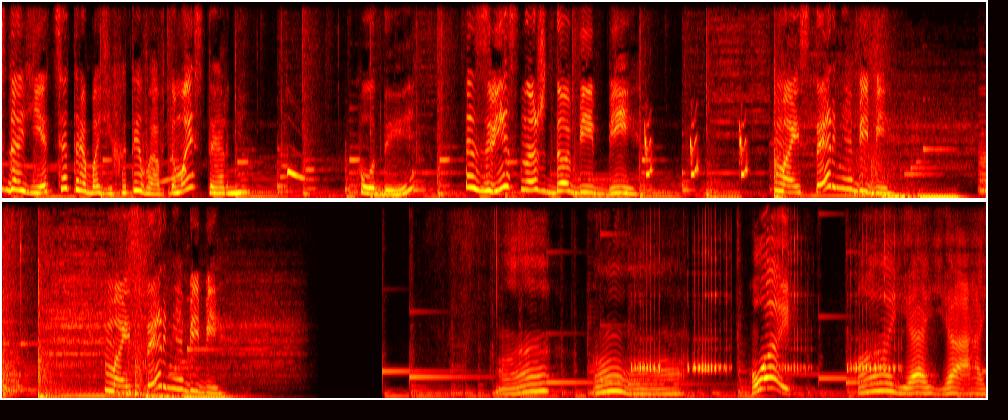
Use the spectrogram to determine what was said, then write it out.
Здається, треба їхати в автомайстерню. Куди? Звісно ж, до Бібі. Майстерня Бібі. Майстерня Бібі. Ага. Ой! Ай-яй-яй.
